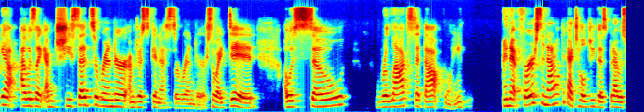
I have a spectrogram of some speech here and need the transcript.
yeah, I was like, I'm, she said surrender. I'm just going to surrender. So I did. I was so relaxed at that point. And at first, and I don't think I told you this, but I was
